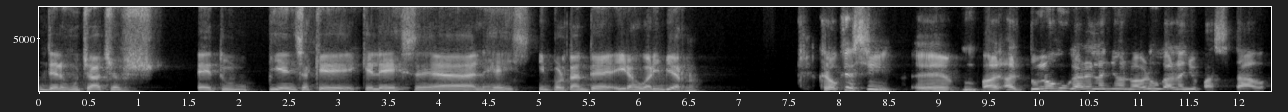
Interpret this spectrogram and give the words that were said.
de los muchachos eh, ¿tú piensas que, eh, les, es importante ir a jugar invierno? Creo que sí. Al, tú no jugar el año, no haber jugado el año pasado,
